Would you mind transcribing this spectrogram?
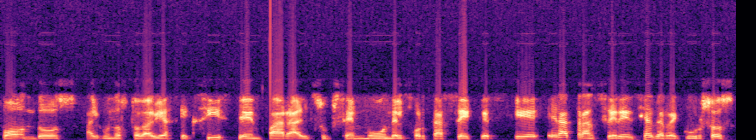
fondos, algunos todavía existen para el Subsemun, el Fortasec, que era transferencia de recursos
